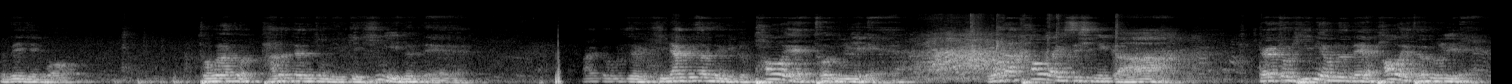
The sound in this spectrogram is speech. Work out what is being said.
근데 이제 뭐 더구나 또 다른 데는 좀 이렇게 힘이 있는데 아또 우리 저 김양규 선생님 그 파워에 더 눌리네. 워낙 파워가 있으시니까 내가 좀 힘이 없는데 파워에 더 눌리네.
